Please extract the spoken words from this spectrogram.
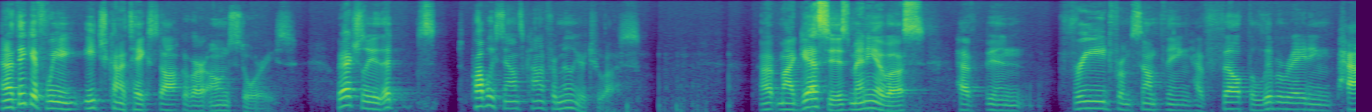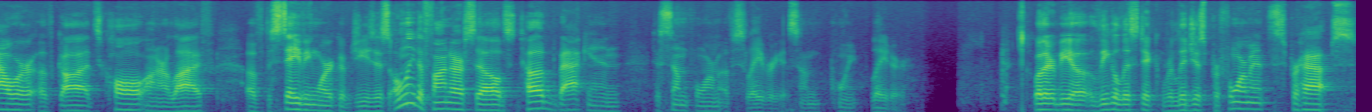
And I think if we each kind of take stock of our own stories, we actually, that probably sounds kind of familiar to us. Uh, my guess is many of us have been freed from something, have felt the liberating power of God's call on our life, of the saving work of Jesus, only to find ourselves tugged back in to some form of slavery at some point later. Whether it be a legalistic religious performance, perhaps,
